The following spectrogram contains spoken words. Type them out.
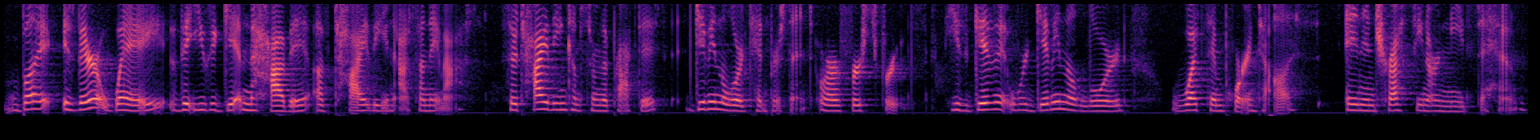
But is there a way that you could get in the habit of tithing at Sunday Mass? So, tithing comes from the practice giving the Lord 10% or our first fruits. He's giving, we're giving the Lord what's important to us and entrusting our needs to Him.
